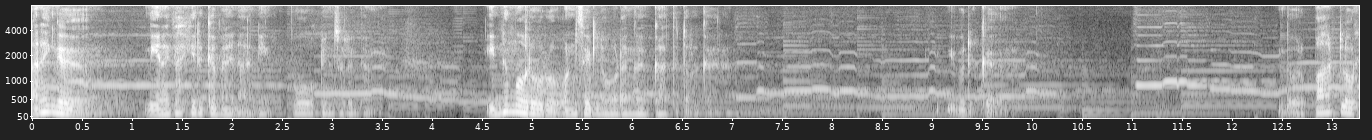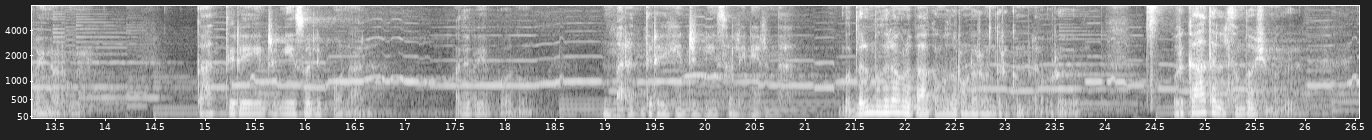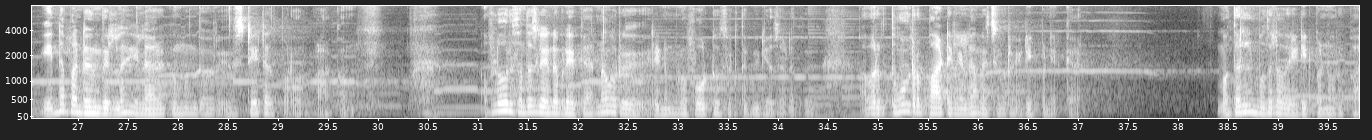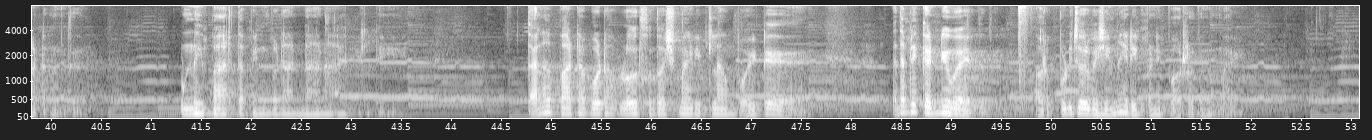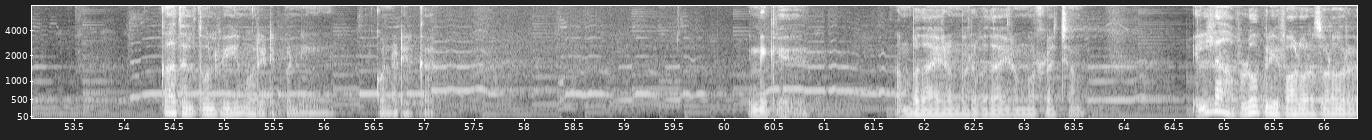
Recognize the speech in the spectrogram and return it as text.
ஆனால் இங்கே நீ எனக்காக இருக்க வேணாம் நீ போ அப்படின்னு சொல்லியிருக்காங்க. இன்னும் அவர் ஒரு ஒன் சைடில் ஓடங்க காத்துட்டு இருக்காரு. இவருக்கு இந்த ஒரு பாட்டில் ஒரு லைன் வருங்க. காத்திரு என்று நீ சொல்லி போனால் அதுவே போதும். மறந்துரு என்று நீ சொல்லி நேர்ந்தால். முதல் முதல்ல அவங்கள பார்க்கும்போது ஒரு உணர்வு வந்திருக்கும்ல. ஒரு ஒரு காதல் சந்தோஷம் அது. என்ன பண்ணுறதுன்னு தெரியல. எல்லாருக்கும் இந்த ஒரு ஸ்டேட்டஸ் போடுற ஒரு பழக்கம். அவ்வளோ ஒரு சந்தோஷத்தில் என்ன பண்ணியிருக்காருன்னா ஒரு ரெண்டு மூணு ஃபோட்டோஸ் எடுத்து வீடியோஸ் எடுத்து அவருக்கு தோன்ற பாட்டுகளெல்லாம் வச்சு ஒரு எடிட் பண்ணியிருக்காரு. முதல் முதல்ல அவர் எடிட் பண்ண ஒரு பாட்டு வந்து உன்னை பார்த்த பின்பு நான் நானாக இல்லை தலை பாட்டை போட்டு அவ்வளோ ஒரு சந்தோஷமாக எடிட்லாம் போயிட்டு அது அப்படியே கன்டினியூ ஆகிருக்குது அவருக்கு பிடிச்ச ஒரு விஷயமே எடிட் பண்ணி போடுறது அந்த மாதிரி. காதல் தோல்வியும் அவர் எடிட் பண்ணி கொண்டாடிருக்கார் இன்னைக்கு ஐம்பதாயிரம் அறுபதாயிரம் ஒரு லட்சம் எல்லாம் அவ்வளோ பெரிய ஃபாலோவர்ஸோட ஒரு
